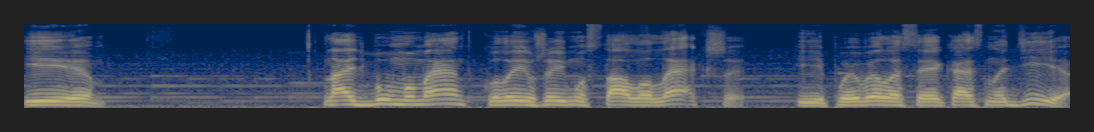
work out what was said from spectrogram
І навіть був момент, коли вже йому стало легше і появилася якась надія.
